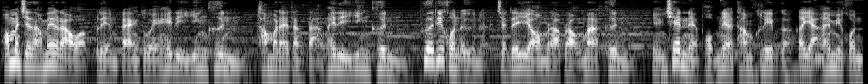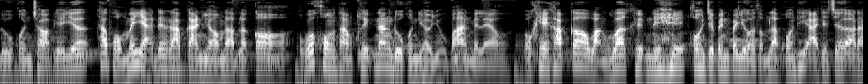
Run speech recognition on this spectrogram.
เพราะมันจะทำให้เราอะเปลี่ยนแปลงตัวเองให้ดียิ่งขึ้นทำอะไรต่างๆ ให้ดียิ่งขึ้น เพื่อที่คนอื่นอะจะได้ยอมรับเรามากขึ้น อย่างเช่นเนี่ยผมเนี่ยทำคลิปก็ก็อยากให้มีคนดูคนชอบเยอะๆ ถ้าผมไม่อยากได้รับการยอมรับแล้วก็ ผมก็คงทำคลิปนั่งดูคนเดียวอยู่บ้านไปแล้ว โอเคครับ ก็หวังว่าคลิปนี้คงจะเป็นประโยชน์สำหรับคนที่อาจจะเจออะไร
